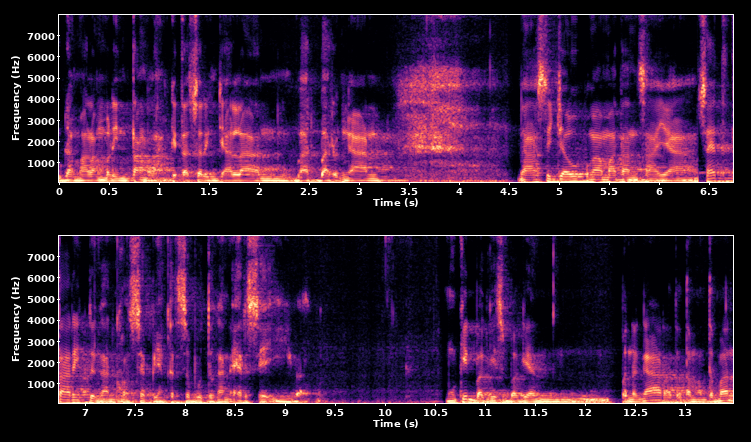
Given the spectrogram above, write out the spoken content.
udah malang melintang lah kita sering jalan barengan nah sejauh pengamatan saya saya tertarik dengan konsep yang tersebut dengan RCI pak. Mungkin bagi sebagian pendengar atau teman-teman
